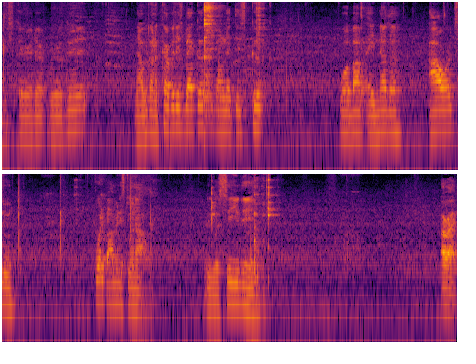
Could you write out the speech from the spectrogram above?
Get it up real good. Now we're gonna cover this back up. We're gonna let this cook for about another hour to 45 minutes to an hour. We will see you then. All right,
